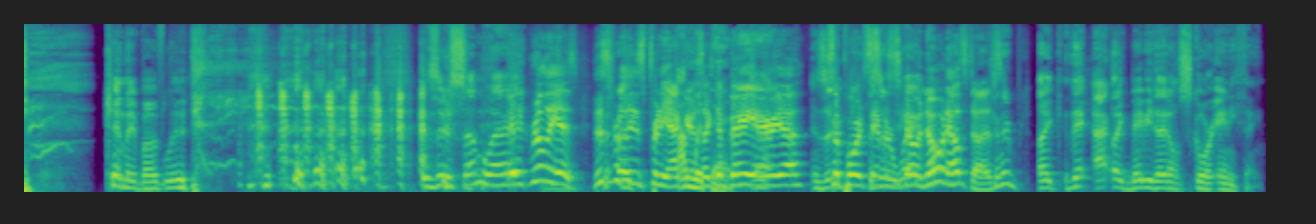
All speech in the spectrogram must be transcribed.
Can they both lose? is there some way? It really is. This really is pretty accurate. It's with like the that. Bay Area Is there- supports is San there a Francisco. way- and No one else does. Can they like they act like maybe they don't score anything?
